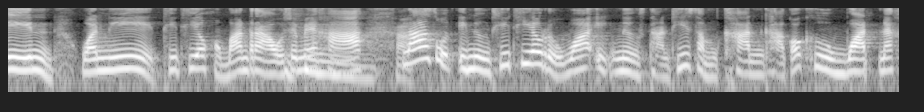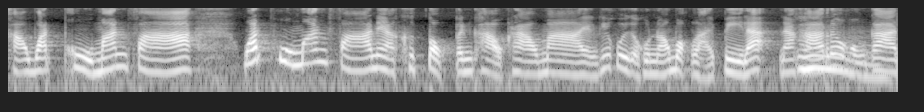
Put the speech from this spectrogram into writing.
อิน วันนี้ที่เที่ยวของบ้านเราใช่ไหมคะค่ะล่าสุดอีกหนึ่งที่เที่ยวหรือว่าอีกหนึ่งสถานที่สำคัญค่ะ ก็คือวัดนะคะ วัดภูม่านฟ้าวัดภูม่านฟ้าเนี่ยคือตกเป็นข่าวคราวมาอย่างที่คุยกับคุณน้องบอกหลายปีแล้วนะคะอืมเรื่องของการ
